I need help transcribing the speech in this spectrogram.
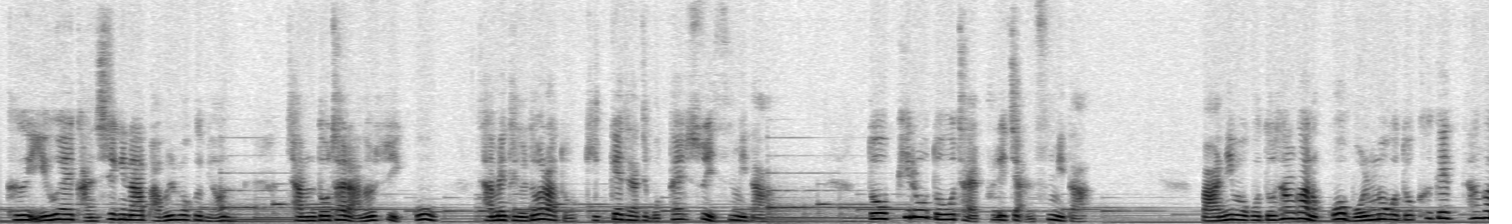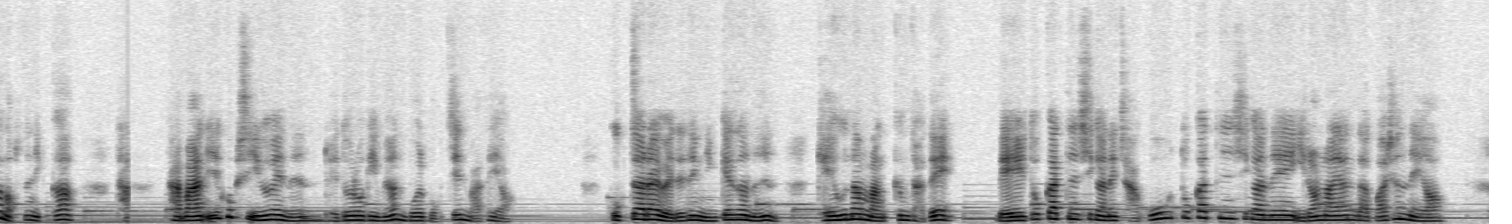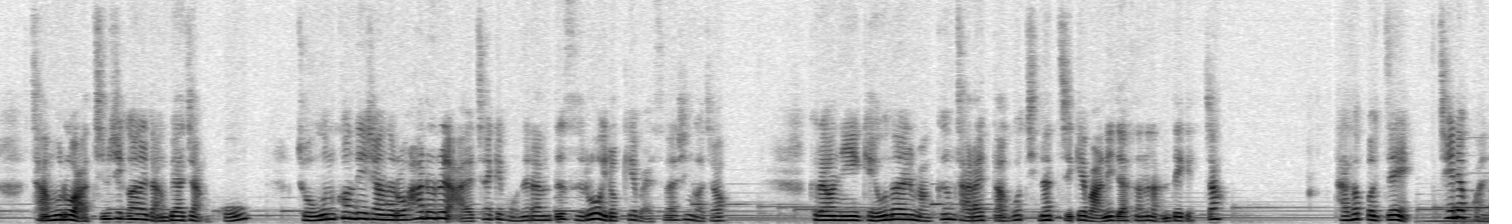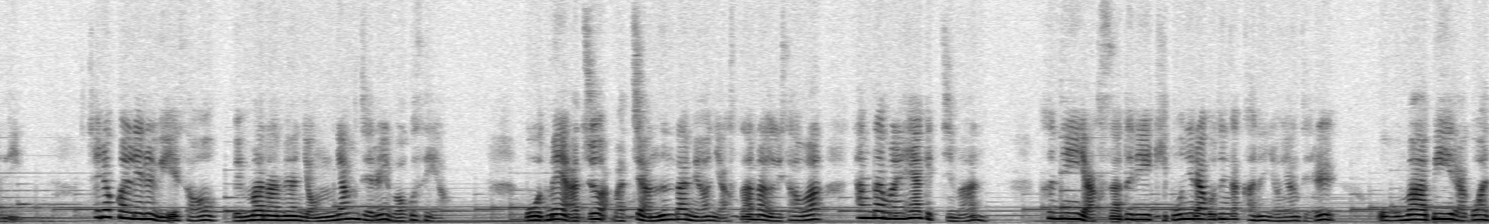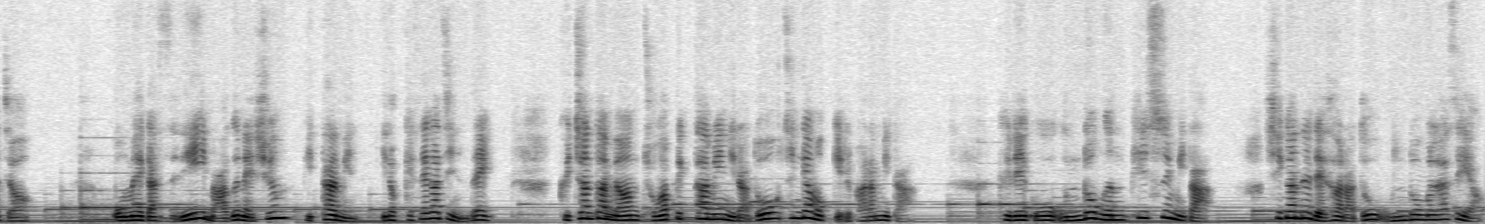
그 이후에 간식이나 밥을 먹으면 잠도 잘 안 올 수 있고 잠에 들더라도 깊게 자지 못할 수 있습니다. 또 피로도 잘 풀리지 않습니다. 많이 먹어도 상관없고 뭘 먹어도 크게 상관없으니까 다, 다만 7시 이후에는 되도록이면 뭘 먹진 마세요. 국자랄 외대생님께서는 개운한 만큼 자되 매일 똑같은 시간에 자고 똑같은 시간에 일어나야 한다고 하셨네요. 잠으로 아침 시간을 낭비하지 않고 좋은 컨디션으로 하루를 알차게 보내라는 뜻으로 이렇게 말씀하신 거죠. 그러니 개운할 만큼 자라있다고 지나치게 많이 자서는 안 되겠죠? 다섯 번째, 체력 관리. 체력 관리를 위해서 웬만하면 영양제를 먹으세요. 몸에 아주 맞지 않는다면 약사나 의사와 상담을 해야겠지만 흔히 약사들이 기본이라고 생각하는 영양제를 오마비라고 하죠. 오메가3, 마그네슘, 비타민 이렇게 세 가지인데 귀찮다면 종합 비타민이라도 챙겨 먹기를 바랍니다. 그리고 운동은 필수입니다. 시간을 내서라도 운동을 하세요.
